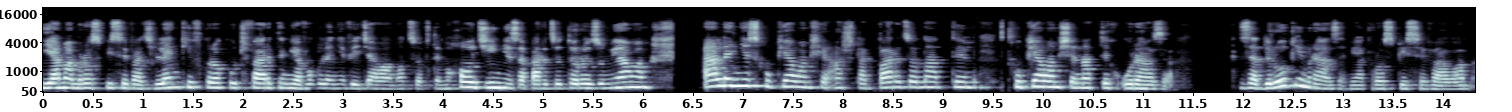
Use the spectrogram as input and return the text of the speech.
ja mam rozpisywać lęki w kroku czwartym. Ja w ogóle nie wiedziałam o co w tym chodzi, nie za bardzo to rozumiałam, ale nie skupiałam się aż tak bardzo nad tym, skupiałam się na tych urazach. Za drugim razem, jak rozpisywałam,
